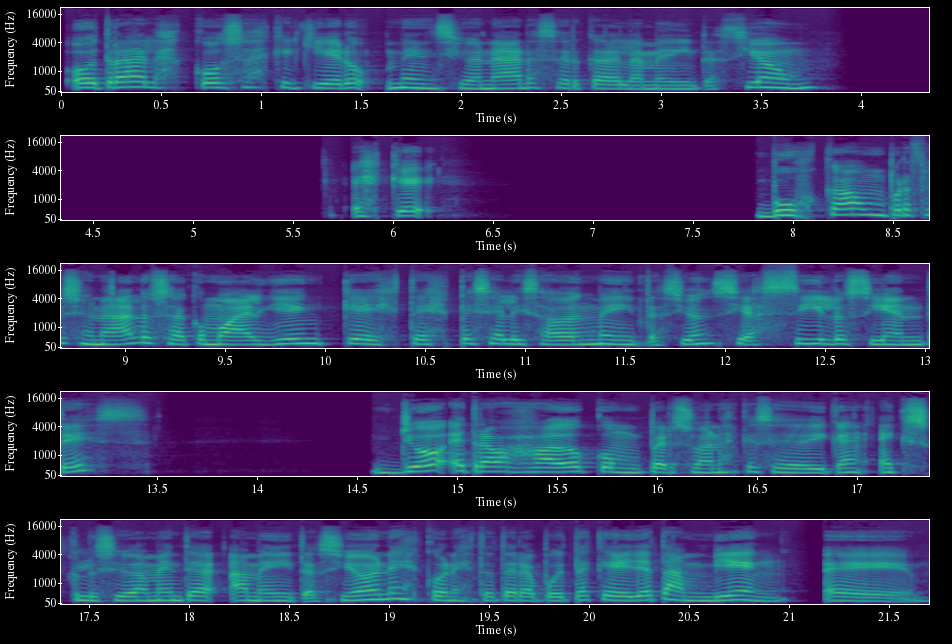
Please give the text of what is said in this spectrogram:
Otra de las cosas que quiero mencionar acerca de la meditación es que busca un profesional, o sea, como alguien que esté especializado en meditación, si así lo sientes. Yo he trabajado con personas que se dedican exclusivamente a, meditaciones, con esta terapeuta que ella también eh,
